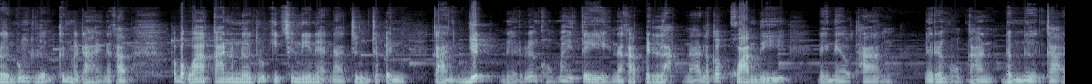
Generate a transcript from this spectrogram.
ริญรุ่งเรืองขึ้นมาได้นะครับเขาบอกว่าการดำเนินธุรกิจเช่นนี้เนี่ยนะจึงจะเป็นการยึดในเรื่องของไมตรีนะครับเป็นหลักนะแล้วก็ความดีในแนวทาง ในเรื่องของการดำเนินการ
